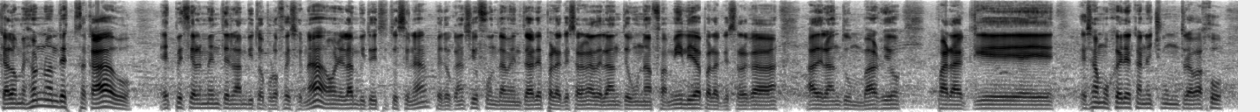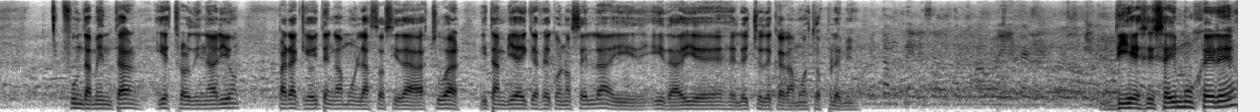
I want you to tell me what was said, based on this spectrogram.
que a lo mejor no han destacado especialmente en el ámbito profesional o en el ámbito institucional, pero que han sido fundamentales para que salga adelante una familia, para que salga adelante un barrio, para que esas mujeres que han hecho un trabajo fundamental y extraordinario para que hoy tengamos la sociedad actual y también hay que reconocerla y, y de ahí es el hecho de que hagamos estos premios. 16 mujeres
